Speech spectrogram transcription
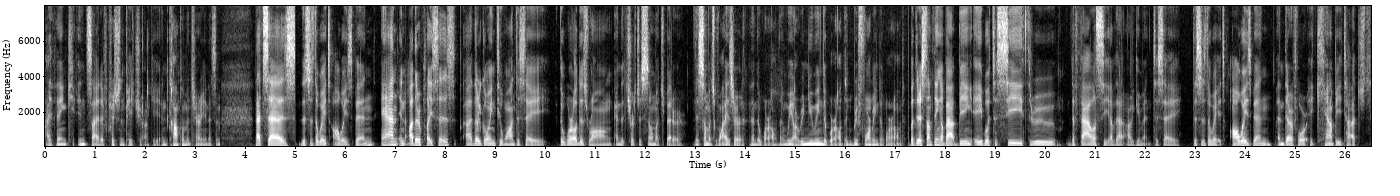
I think, inside of Christian patriarchy and complementarianism that says this is the way it's always been. And in mm-hmm. other places, uh, they're going to want to say the world is wrong and the church is so much better It's so much wiser than the world. And we are renewing the world and reforming the world. But there's something about being able to see through the fallacy of that argument to say this is the way it's always been and therefore it can't be touched.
